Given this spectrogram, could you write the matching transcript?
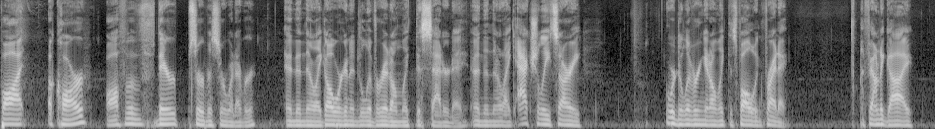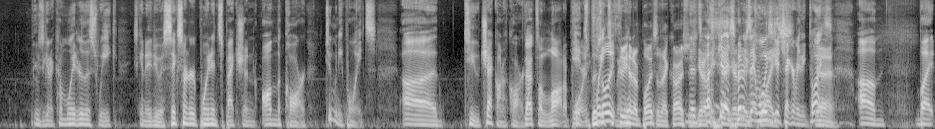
bought a car off of their service or whatever and then they're like oh we're going to deliver it on like this saturday. And then they're like actually sorry we're delivering it on like this following friday. I found a guy who's going to come later this week. He's going to do a 600 point inspection on the car. Too many points. Uh, to check on a car That's a lot of It's points. There's Way only too many. 300 points on that car. So that's, she's what, gonna that's check what I'm saying. Well, he's gonna check everything twice. Yeah. Um, but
